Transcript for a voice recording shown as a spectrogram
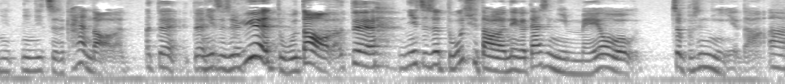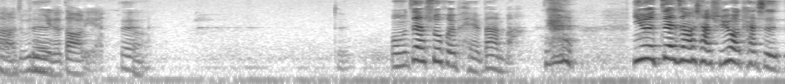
你你你只是看到了，啊对对，你只是阅读到了。对你只是读取到了那个，但是你没有，这不是你的啊，这不是你的道理。对我们再说回陪伴吧。因为再这样下去又要开始，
